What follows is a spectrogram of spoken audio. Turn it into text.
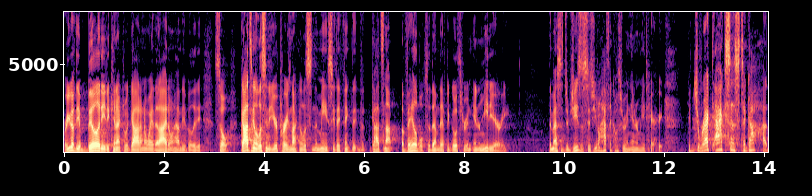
or you have the ability to connect with God in a way that I don't have the ability. So God's going to listen to your prayer; He's not going to listen to me. See, they think that God's not available to them; they have to go through an intermediary. The message of Jesus is you don't have to go through an intermediary. You have direct access to God. At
